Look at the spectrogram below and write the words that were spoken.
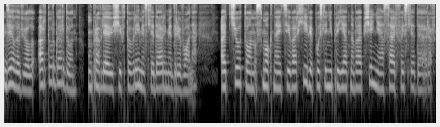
Дело вел Артур Гордон, управляющий в то время следарами Древона. Отчет он смог найти в архиве после неприятного общения с Альфой следаров.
